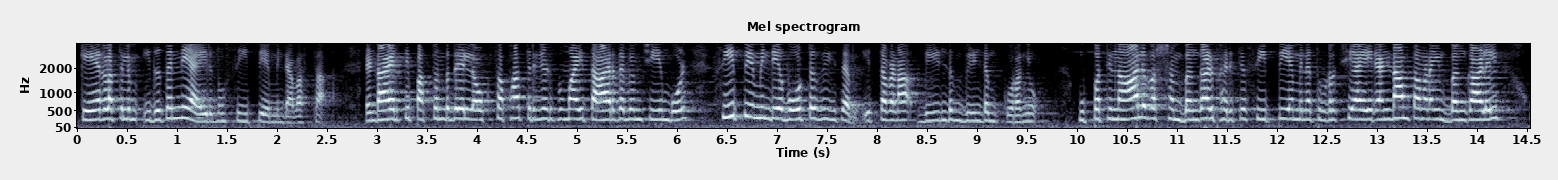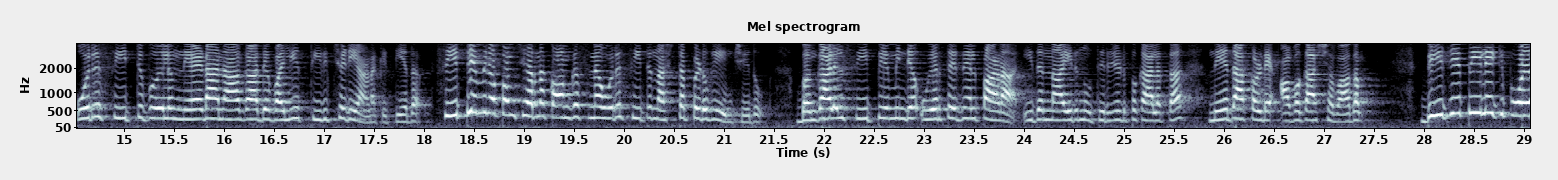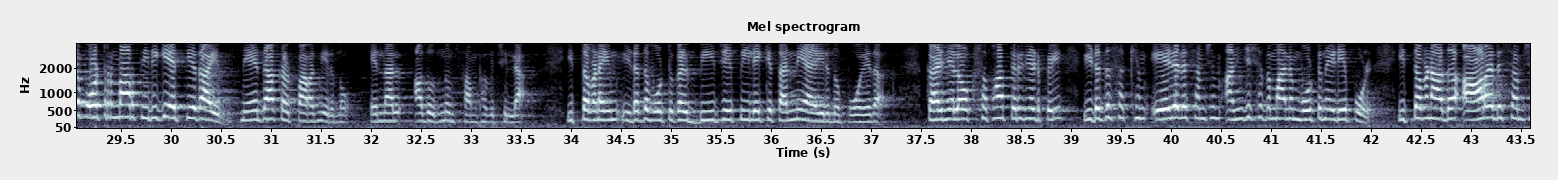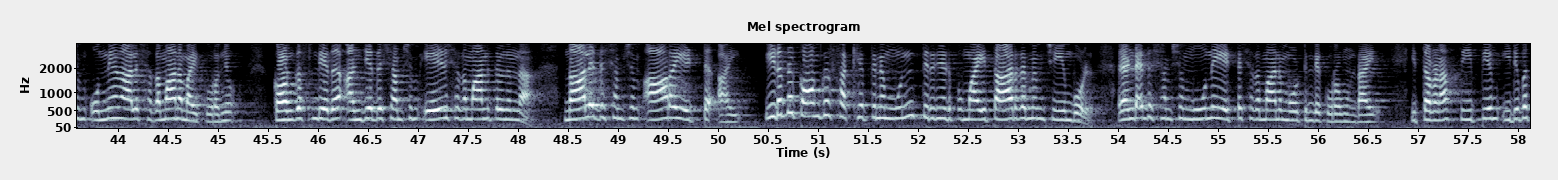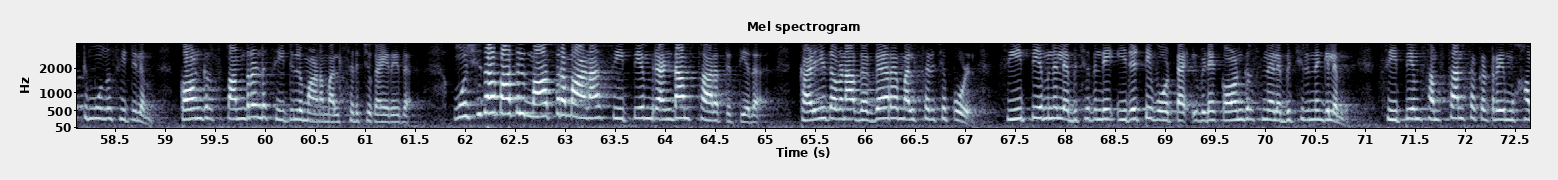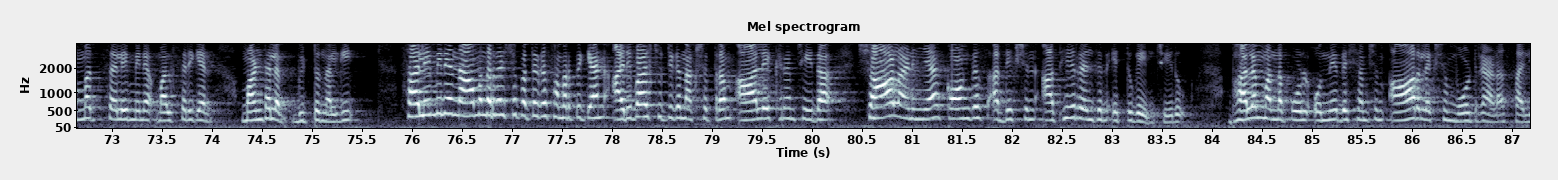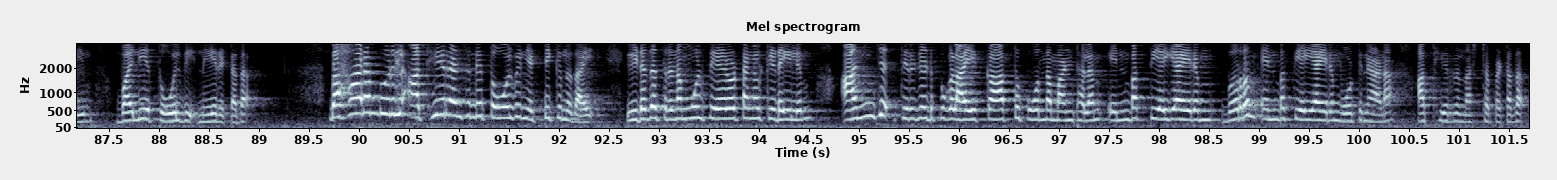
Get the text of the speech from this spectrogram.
കേരളത്തിലും ഇതുതന്നെയായിരുന്നു സി പി എമ്മിന്റെ അവസ്ഥ. രണ്ടായിരത്തി പത്തൊൻപതിലെ ലോക്സഭാ തിരഞ്ഞെടുപ്പുമായി താരതമ്യം ചെയ്യുമ്പോൾ സി പി എമ്മിന്റെ വോട്ട് വിഹിതം ഇത്തവണ വീണ്ടും വീണ്ടും കുറഞ്ഞു. മുപ്പത്തിനാല് വർഷം ബംഗാൾ ഭരിച്ച സി പി എമ്മിന് തുടർച്ചയായി രണ്ടാം തവണയും ബംഗാളിൽ ഒരു സീറ്റ് പോലും നേടാനാകാതെ വലിയ തിരിച്ചടിയാണ് കിട്ടിയത്. സി പി എമ്മിനൊപ്പം ചേർന്ന കോൺഗ്രസിന് ഒരു സീറ്റ് നഷ്ടപ്പെടുകയും ചെയ്തു. ബംഗാളിൽ സി പി എമ്മിന്റെ ഉയർത്തെഴുന്നേൽപ്പാണ് ഇതെന്നായിരുന്നു തിരഞ്ഞെടുപ്പ് കാലത്ത് നേതാക്കളുടെ അവകാശവാദം. ബി ജെ പിയിലേക്ക് പോയ വോട്ടർമാർ തിരികെ എത്തിയതായും നേതാക്കൾ പറഞ്ഞിരുന്നു. എന്നാൽ അതൊന്നും സംഭവിച്ചില്ല. ഇത്തവണയും ഇടത് വോട്ടുകൾ ബി ജെ പിയിലേക്ക് തന്നെയായിരുന്നു പോയത്. കഴിഞ്ഞ ലോക്സഭാ തെരഞ്ഞെടുപ്പിൽ ഇടത് സഖ്യം ഏഴ് ദശാംശം അഞ്ച് ശതമാനം വോട്ട് നേടിയപ്പോൾ ഇത്തവണ അത് ആറ് ദശാംശം ഒന്ന് നാല് ശതമാനമായി കുറഞ്ഞു. കോൺഗ്രസിന്റേത് അഞ്ച് ദശാംശം ഏഴ് ശതമാനത്തിൽ നിന്ന് നാല് ദശാംശം ആറ് എട്ട് ആയി. ഇടത് കോൺഗ്രസ് സഖ്യത്തിന് മുൻ തിരഞ്ഞെടുപ്പുമായി താരതമ്യം ചെയ്യുമ്പോൾ രണ്ട് ദശാംശം മൂന്ന് എട്ട് ശതമാനം വോട്ടിന്റെ കുറവുണ്ടായി. ഇത്തവണ സി പി എം ഇരുപത്തിമൂന്ന് സീറ്റിലും കോൺഗ്രസ് പന്ത്രണ്ട് സീറ്റിലുമാണ് മത്സരിച്ചു കയറിയത്. മുർഷിദാബാദിൽ മാത്രമാണ് സി പി എം രണ്ടാം സ്ഥാനത്തെത്തിയത്. കഴിഞ്ഞ തവണ വെവ്വേറെ മത്സരിച്ചപ്പോൾ സി പി എമ്മിന് ലഭിച്ചതിന്റെ ഇരട്ടി വോട്ട് ഇവിടെ കോൺഗ്രസിന് ലഭിച്ചിരുന്നെങ്കിലും സി പി എം സംസ്ഥാന സെക്രട്ടറി മുഹമ്മദ് സലീമിന് മത്സരിക്കാൻ മണ്ഡലം വിട്ടു നൽകി. സലീമിന് നാമനിർദ്ദേശ പത്രിക സമർപ്പിക്കാൻ അരിവാൾ ചുറ്റിക നക്ഷത്രം ആലേഖനം ചെയ്ത ഷാൾ അണിഞ്ഞ് കോൺഗ്രസ് അധ്യക്ഷൻ അധീർ രഞ്ജൻ എത്തുകയും ചെയ്തു. ഫലം വന്നപ്പോൾ ഒന്നേ ദശാംശം ആറ് ലക്ഷം വോട്ടിനാണ് സലീം വലിയ തോൽവി നേരിട്ടത്. ബഹാരംപൂരിൽ അധീർ രഞ്ജന്റെ തോൽവി ഞെട്ടിക്കുന്നതായി. ഇടത് തൃണമൂൽ തേരോട്ടങ്ങൾക്കിടയിലും അഞ്ച് തിരഞ്ഞെടുപ്പുകളായി കാത്തുപോന്ന മണ്ഡലം എൺപത്തി അയ്യായിരം വെറും എൺപത്തി അയ്യായിരം വോട്ടിനാണ് അധീറിന് നഷ്ടപ്പെട്ടത്.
